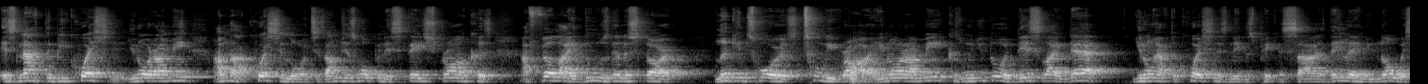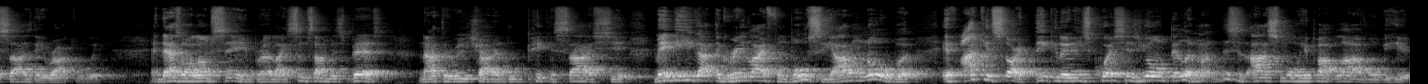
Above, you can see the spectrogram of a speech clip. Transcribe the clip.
is not to be questioned. You know what I mean? I'm not questioning loyalties. I'm just hoping it stays strong because I feel like dude's gonna start looking towards Tootie Raww. You know what I mean? Because when you do a diss like that, you don't have to question this niggas picking sides. They letting you know which sides they rocking with. And that's all I'm saying, bro. Like sometimes it's best not to really try to do picking sides shit. Maybe he got the green light from Boosie. I don't know. But if I can start thinking of these questions, you don't think, look, my, this is I Smoke Hip Hop Live over here.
